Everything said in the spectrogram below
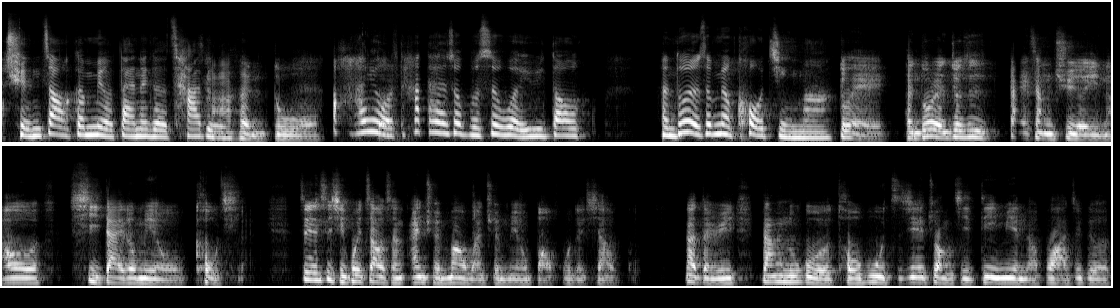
全罩跟没有戴那个差别差很多。还有他戴的时候不是我也遇到很多人是没有扣紧吗？对，很多人就是戴上去而已，然后系带都没有扣起来，这件事情会造成安全帽完全没有保护的效果。那等于当如果头部直接撞击地面的话，这个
